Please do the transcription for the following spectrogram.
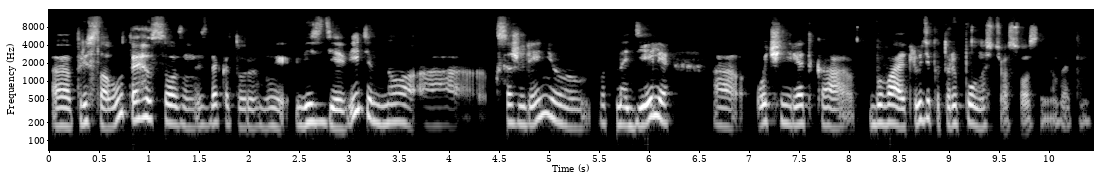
а, пресловутая осознанность, да, которую мы везде видим, но, а, к сожалению, вот на деле очень редко бывают люди, которые полностью осознаны в этом.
